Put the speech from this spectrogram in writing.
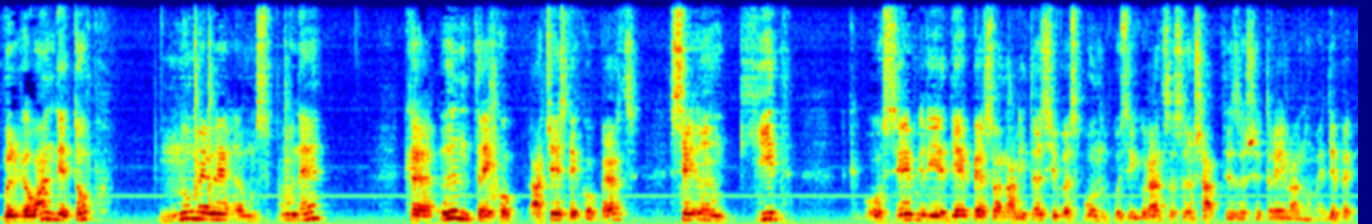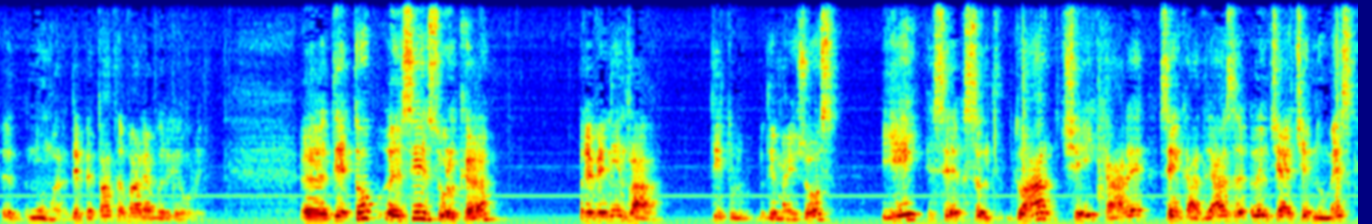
Bârgăoan de top, numele îmi spune că între aceste coperți se închid o serie de personalități și vă spun cu siguranță sunt 73 la nume, de pe, număr, de pe toată Valea Bârgăului. Uh, de top în sensul că, revenind la titlul de mai jos, ei se, sunt doar cei care se încadrează în ceea ce numesc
